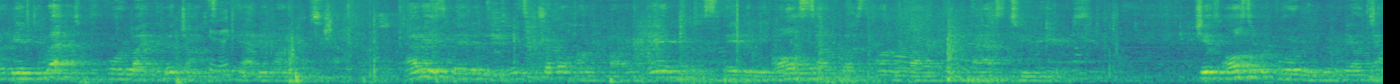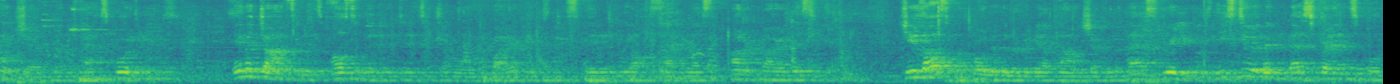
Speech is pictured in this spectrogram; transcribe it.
will be a duet performed by Emma Johnson and Abby Myers. Abby has been in the Tennessee Treble Honor Choir and participated in the All Southwest Honor Choir for the past two years. She has also performed in the Riverdale Talent Show for the past four years. Emma Johnson has also been in the Tennessee Treble Honor Choir and participated in the All Southwest Honor Choir this year. She has also performed in the Riverdale Talent Show for the past three years. These two have been best friends for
